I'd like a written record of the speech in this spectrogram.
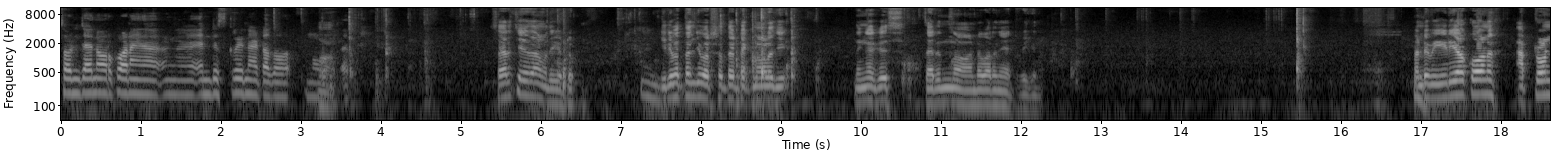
സോണിച്ചാൻ ഓർക്കുവാണെങ്കിൽ എന്റെ സ്ക്രീനായിട്ട് അതോ സെർച്ച് ചെയ്താൽ മതി കിട്ടും. ഇരുപത്തഞ്ച് വർഷത്തെ ടെക്നോളജി നിങ്ങൾക്ക് തരുന്നതാണ് പറഞ്ഞു കേട്ടിരിക്കുന്നത് പണ്ട് വീഡിയോ കോൺ അപ്ട്രോൺ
